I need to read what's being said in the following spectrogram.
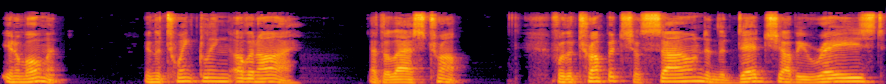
in a moment, in the twinkling of an eye, at the last trump. For the trumpet shall sound, and the dead shall be raised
